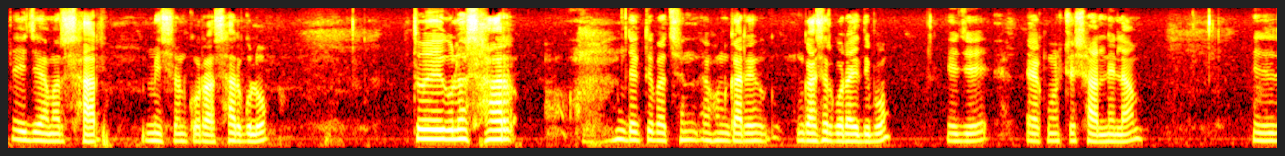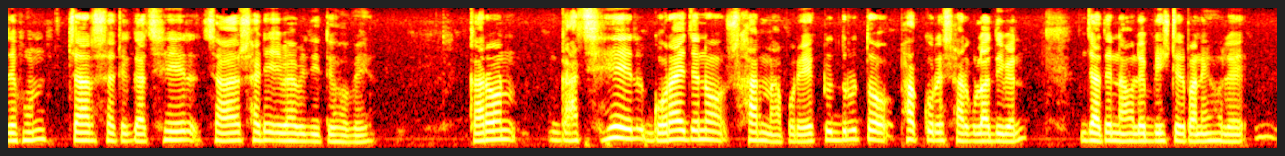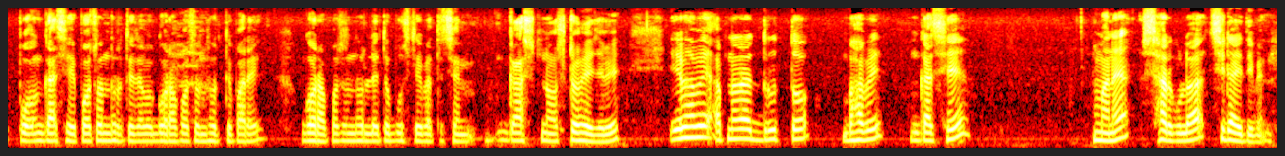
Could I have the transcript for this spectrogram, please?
এই যে আমার সার মিশ্রণ করা সারগুলো। তো এইগুলো সার দেখতে পাচ্ছেন, এখন গাড়ে গাছের গোড়ায় দিব। এই যে এক মুষ্টি সার নিলাম। এই যে দেখুন, চার সাইডে গাছের, চার সাইডে এভাবে দিতে হবে। কারণ গাছের গোড়ায় যেন সার না পড়ে, একটু দ্রুত ফাঁক করে সারগুলা দিবেন। যাতে না হলে বৃষ্টির পানি হলে গাছে পচন ধরতে যাবে, গোড়া পচন ধরতে পারে। গোড়া পচন ধরলে তো বুঝতেই পারতেছেন, গাছ নষ্ট হয়ে যাবে। এভাবে আপনারা দ্রুতভাবে গাছে মানে সারগুলা ছিটাই দিবেন।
